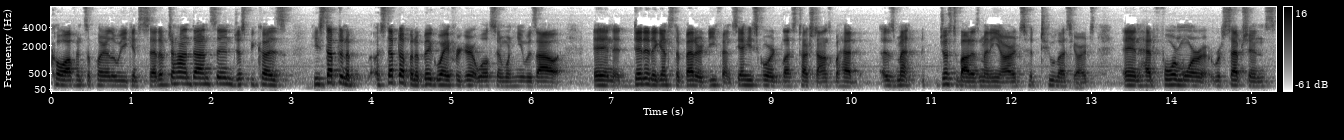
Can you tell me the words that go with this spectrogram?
co-offensive player of the week instead of Jahan Dotson, just because he stepped in a stepped up in a big way for Garrett Wilson when he was out and did it against a better defense. Yeah, he scored less touchdowns, but had as met, just about as many yards, had two less yards, and had four more receptions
